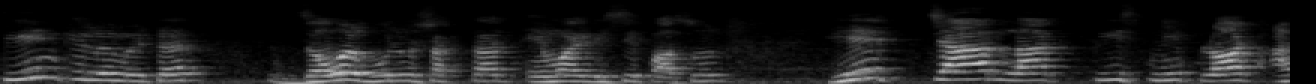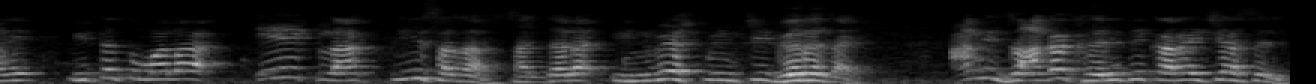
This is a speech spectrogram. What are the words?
तीन किलोमीटर जवळ बोलू शकतात एम आय डी सी पासून. हे चार लाख तीसनी प्लॉट आहे. इथं तुम्हाला एक लाख तीस हजार सध्याला इन्व्हेस्टमेंटची गरज आहे. आणि जागा खरेदी करायची असेल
